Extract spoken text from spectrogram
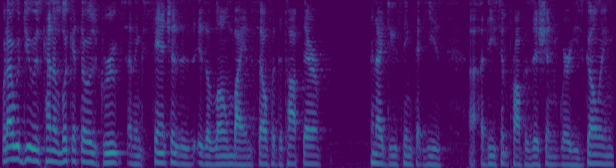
what I would do is kind of look at those groups. I think Sanchez is is alone by himself at the top there, and I do think that he's uh, a decent proposition where he's going.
